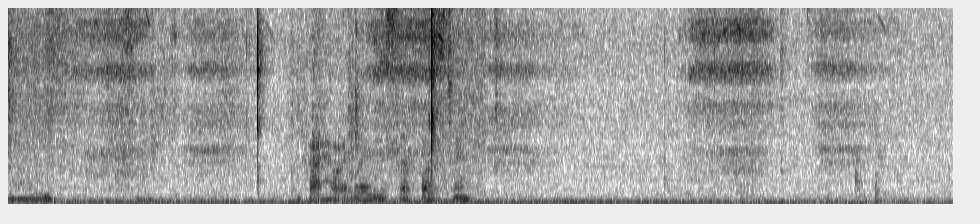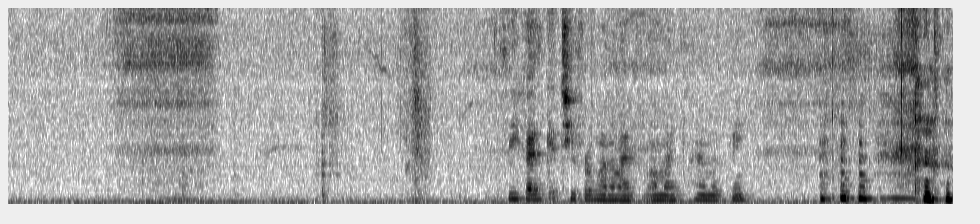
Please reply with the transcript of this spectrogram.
Um, forgot how I lined this up last time. So you guys get two for one on my on my plan with me.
